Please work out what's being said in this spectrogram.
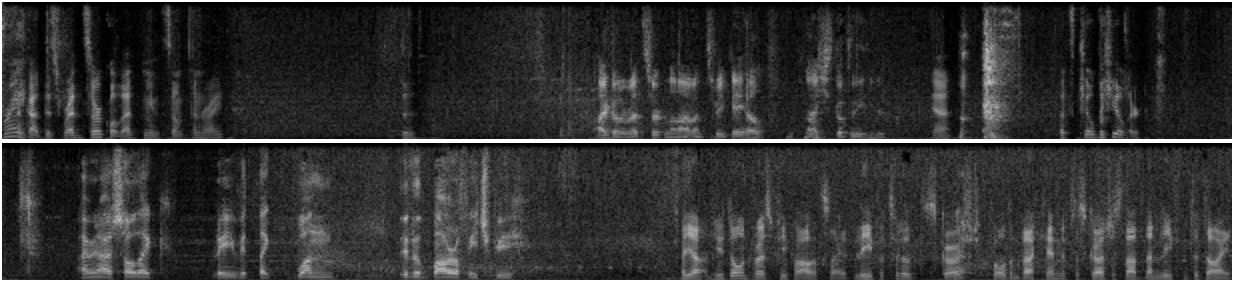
I've got this red circle. That means something, right?" Ugh. I got a red circle and I'm at 3k health. I should go to the healer. Yeah. Let's kill the healer. I mean, I saw like Ray with like one little bar of HP. But yeah, you don't rest people outside. Leave it to the Scourge Yeah. to pull them back in. If the Scourge is not, then leave them to die.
